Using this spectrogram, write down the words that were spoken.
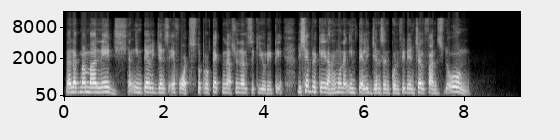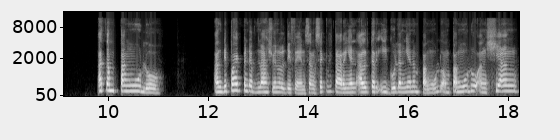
na nagmamanage ng intelligence efforts to protect national security. Di siyempre kailangan mo ng intelligence and confidential funds doon. At ang Pangulo, ang Department of National Defense, ang sekretary niyan, alter ego lang yan ng Pangulo. Ang Pangulo ang siyang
